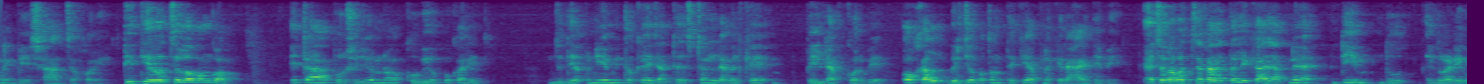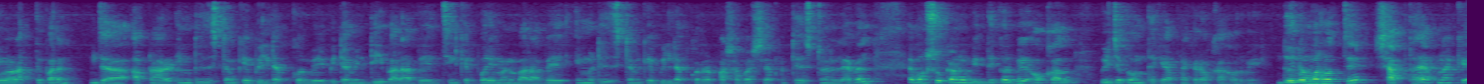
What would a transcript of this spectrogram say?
অনেক বেশি সাহায্য করে। তৃতীয় হচ্ছে লবঙ্গ। এটা পুরুষের জন্য খুবই উপকারী। যদি আপনি নিয়মিত খেয়ে যান টেস্টন লেভেলকে বিল্ড আপ করবে, অকাল বীর্যপতন থেকে আপনাকে রেহাই দেবে। এছাড়া হচ্ছে কাজের তালিকায় আপনি ডিম, দুধ এগুলো রেগুলার রাখতে পারেন, যা আপনার ইমিউনিটি সিস্টেমকে বিল্ড আপ করবে ভিটামিন ডি বাড়াবে জিঙ্কের পরিমাণ বাড়াবে ইমিউনিটি সিস্টেমকে বিল্ড আপ করার পাশাপাশি আপনার টেস্টন লেভেল এবং শুক্রাণু বৃদ্ধি করবে, অকাল বীর্যপতন থেকে আপনাকে রক্ষা করবে। দুই নম্বর হচ্ছে, সপ্তাহে আপনাকে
